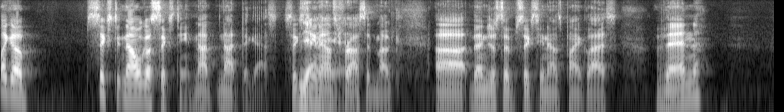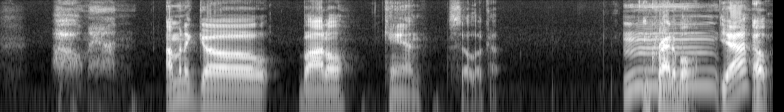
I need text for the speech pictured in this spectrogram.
like a 16. No, we'll go 16. Not not big ass. 16 Yeah, yeah, ounce yeah. frosted mug. Uh, then just a 16 ounce pint glass. Then, oh man, I'm gonna go bottle, can, solo cup. Incredible. Mm, Yeah. Oh,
